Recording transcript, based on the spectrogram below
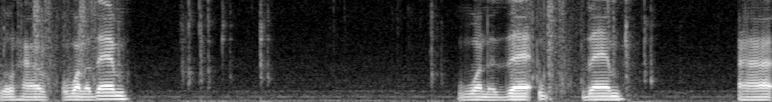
we'll have one of them. One of them. Uh,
